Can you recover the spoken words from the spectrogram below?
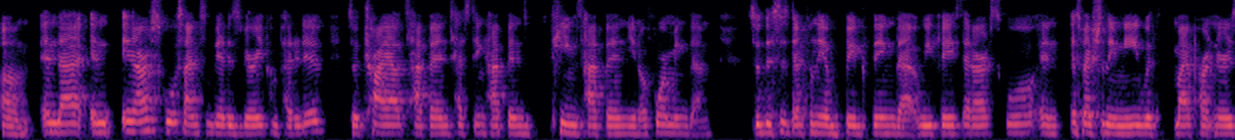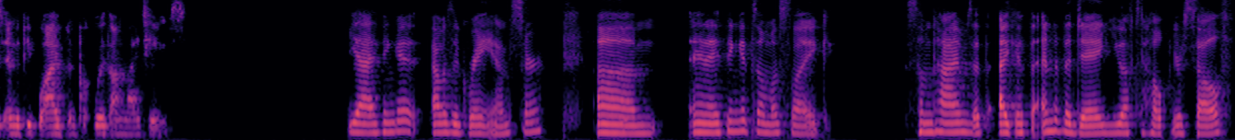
Um, and that in, in our school, science olympiad is very competitive. So tryouts happen, testing happens, teams happen, you know, forming them. So this is definitely a big thing that we face at our school, and especially me with my partners and the people I've been put with on my teams. Yeah, I think it that was a great answer. Um, and I think it's almost like sometimes at the, like at the end of the day, you have to help yourself.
